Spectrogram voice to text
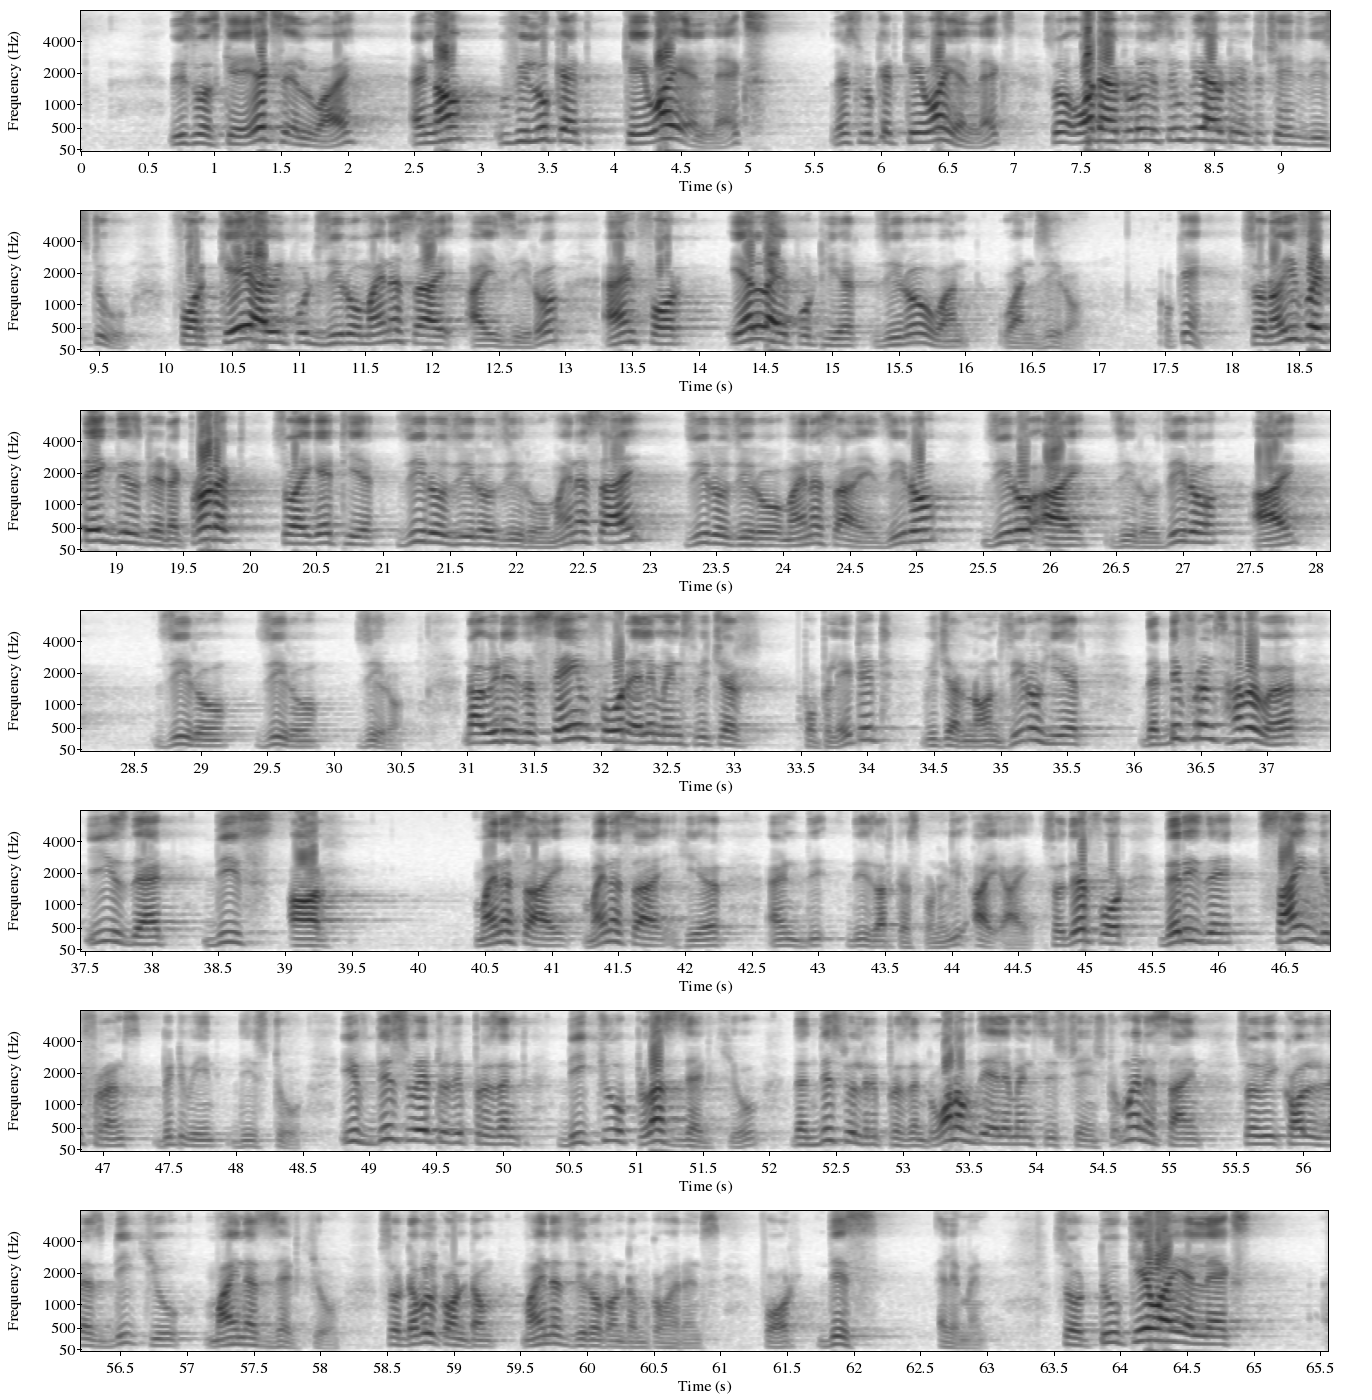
This was KXLY and now if we look at KYLX let us look at KYLX. So what I have to do is simply I have to interchange these two. For K I will put 0 minus I I 0 and for L I put here 0 1 1 0 okay. So now if I take this direct product, so I get here 0 0 0 minus i, 0 0 minus i 0, 0 i 0 0 i 0 0 0. Now it is the same 4 elements which are populated which are non-zero here. The difference however is that these are minus i minus i here and the, these are correspondingly II. So therefore there is a sign difference between these two. If this were to represent dq plus zq then this will represent one of the elements is changed to minus sign. So we call it as dq minus zq. So double quantum minus 0 quantum coherence for this element. So 2 KYLX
